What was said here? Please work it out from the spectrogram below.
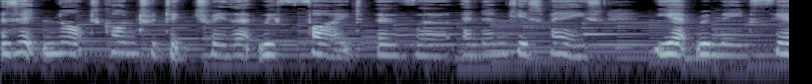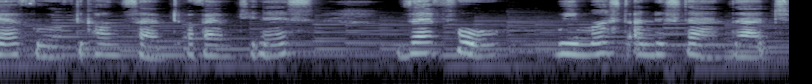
Is it not contradictory that we fight over an empty space yet remain fearful of the concept of emptiness? Therefore, we must understand that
